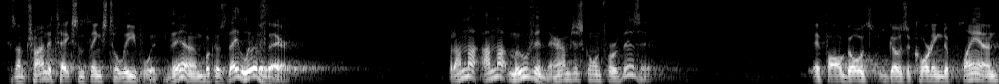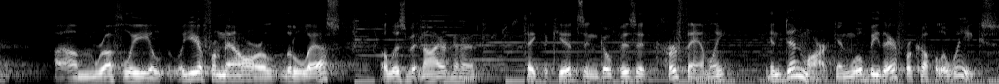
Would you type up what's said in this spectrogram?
because I'm trying to take some things to leave with them because they live there. But I'm not, I'm not moving there. I'm just going for a visit. If all goes, goes according to plan, um, roughly a, a year from now or a little less, Elizabeth and I are going to take the kids and go visit her family in Denmark, and we'll be there for a couple of weeks.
